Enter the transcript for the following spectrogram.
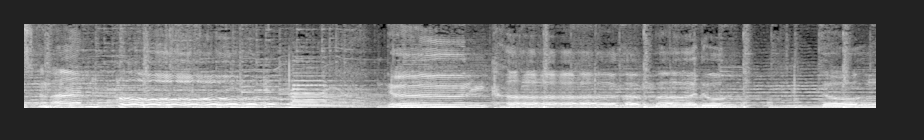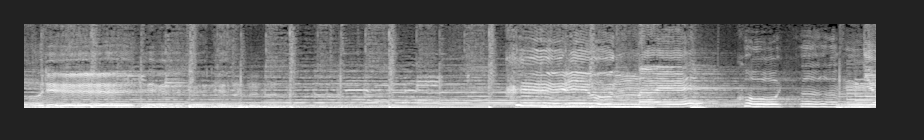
가슴 안고 눈 감아도 떠오르는 그리운 나의 고향여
